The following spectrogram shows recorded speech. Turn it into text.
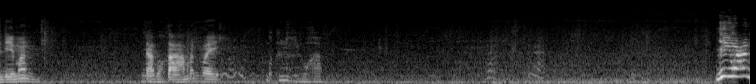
นเดมันจับตามันไว้บักนี่บ่ครับ ยิงมัน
